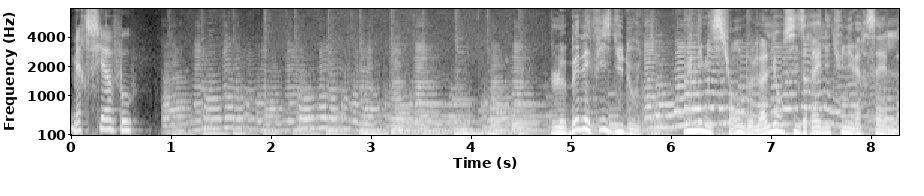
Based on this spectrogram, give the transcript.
Merci à vous. Le bénéfice du doute, une émission de l'Alliance israélite universelle.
